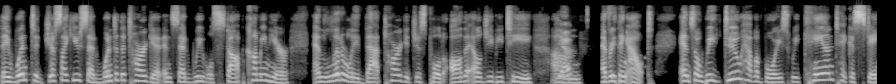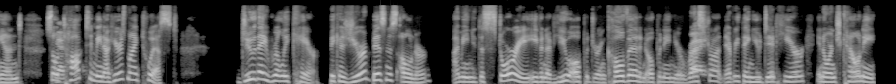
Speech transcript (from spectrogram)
They went to, just like you said, went to the Target and said, We will stop coming here. And literally, that Target just pulled all the LGBT, um, yep. everything out. And so we do have a voice. We can take a stand. So yes. talk to me. Now, here's my twist. Do they really care? Because you're a business owner I mean, the story even of you open during COVID and opening your restaurant and everything you did here in Orange County,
